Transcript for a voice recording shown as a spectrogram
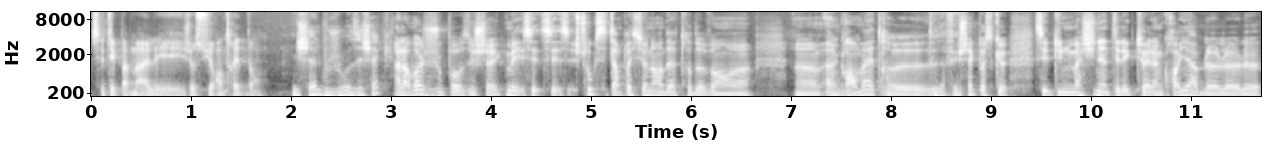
c'était pas mal, et je suis rentré dedans. Michel, vous jouez aux échecs? Alors moi, je joue pas aux échecs, mais je trouve que c'est impressionnant d'être devant un, grand maître euh, Tout à fait. parce que c'est une machine intellectuelle incroyable le,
